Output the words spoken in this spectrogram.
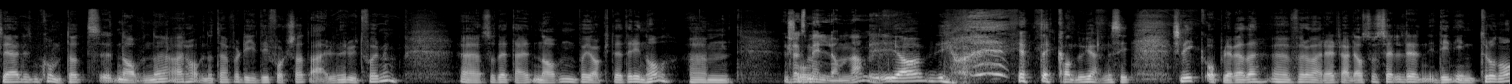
Så jeg er liksom kommet til at navnet er havnet der fordi de fortsatt er under utforming. Eh, så dette er et navn på jakt etter innhold. Um, en slags mellomnavn? Ja, ja, det kan du gjerne si. Slik opplever jeg det, eh, for å være helt ærlig. Altså Selv din intro nå,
